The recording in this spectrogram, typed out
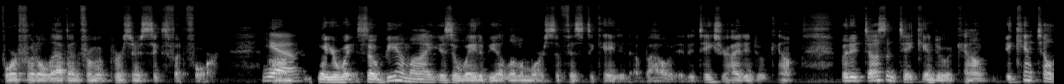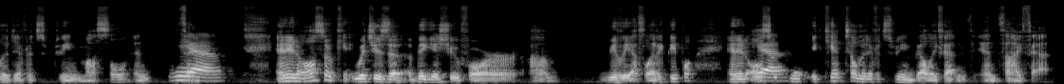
four foot eleven from a person who's six foot four. Yeah. Um, so your so BMI is a way to be a little more sophisticated about it. It takes your height into account, but it doesn't take into account. It can't tell the difference between muscle and yeah. And it also can, which is a, a big issue for um, really athletic people, and it also yeah. it can't tell the difference between belly fat and, and thigh fat.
